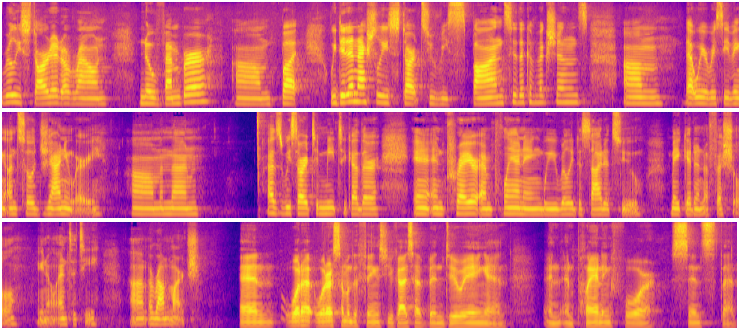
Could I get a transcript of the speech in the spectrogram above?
really started around November, um, but we didn't actually start to respond to the convictions um, that we were receiving until January. Um, and then as we started to meet together in, in, prayer and planning, we really decided to make it an official, you know, entity um, around March. And what are, what are some of the things you guys have been doing and, and, and planning for since then?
